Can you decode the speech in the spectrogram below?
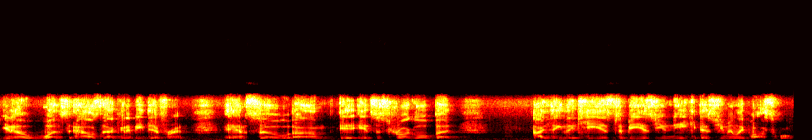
You know, what's how's that going to be different? And so um, it, it's a struggle, but I think the key is to be as unique as humanly possible.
